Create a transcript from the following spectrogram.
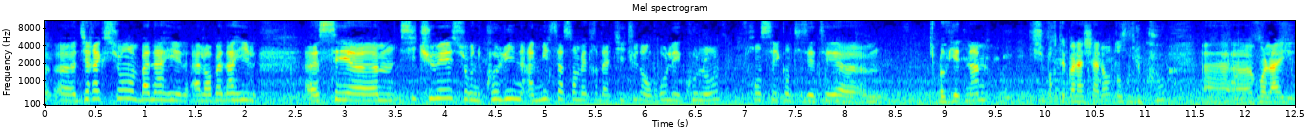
euh, direction Banahil. Alors Banahil, euh, c'est euh, situé sur une colline à 1500 mètres d'altitude. En gros, les colons français, quand ils étaient au Vietnam, ils supportaient pas la chaleur. Donc du coup, voilà, ils,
